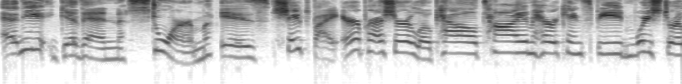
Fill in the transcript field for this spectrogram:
any given storm is shaped by air pressure, locale, time, hurricane speed, moisture,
